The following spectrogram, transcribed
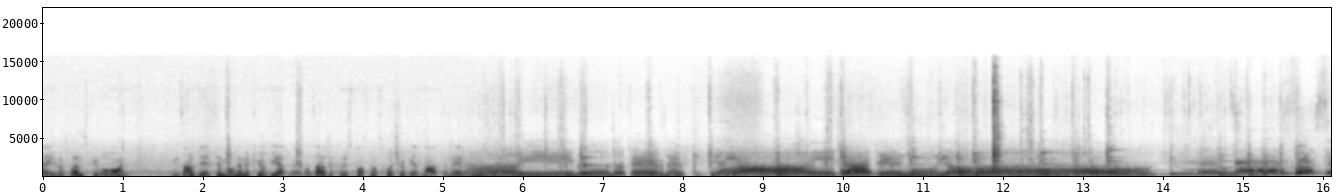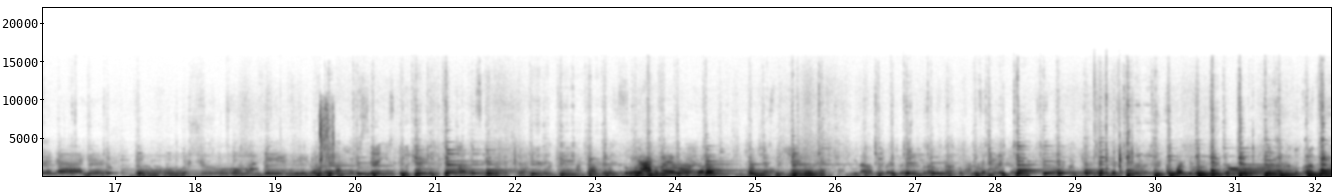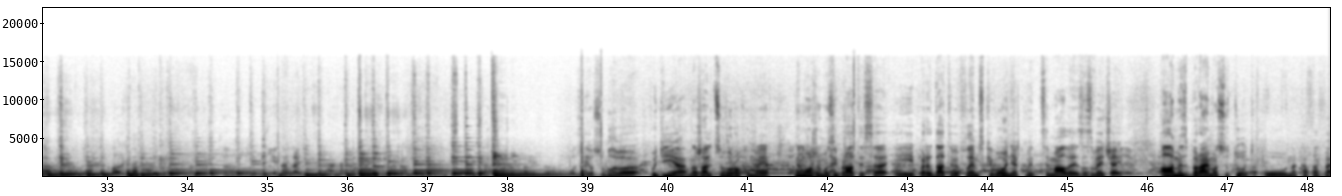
цей вифлеємський вогонь. Він завжди є тим вогнем, який об'єднує, бо завжди Христос нас хоче об'єднати. Ми як люди. Звеселяє душу Дякуємо. Це особлива подія. На жаль, цього року ми не можемо зібратися і передати вифлеємський вогонь, як ми це мали зазвичай. Але ми збираємося тут, у на КПП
